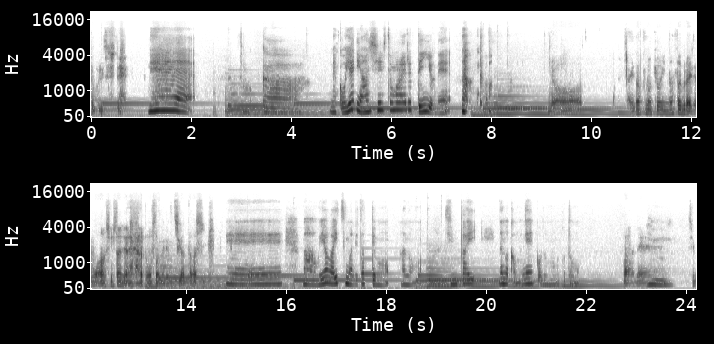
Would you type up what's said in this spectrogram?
独立して。ねえ。そっか。なんか親に安心してもらえるっていいよね。なんか。いやー大学の教員になったぐらいでもう安心したんじゃないかなと思ってたんだけど、違ったらしい。へえ。まあ親はいつまでたってもあの心配なのかもね子供のことも。まあね、うん、心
